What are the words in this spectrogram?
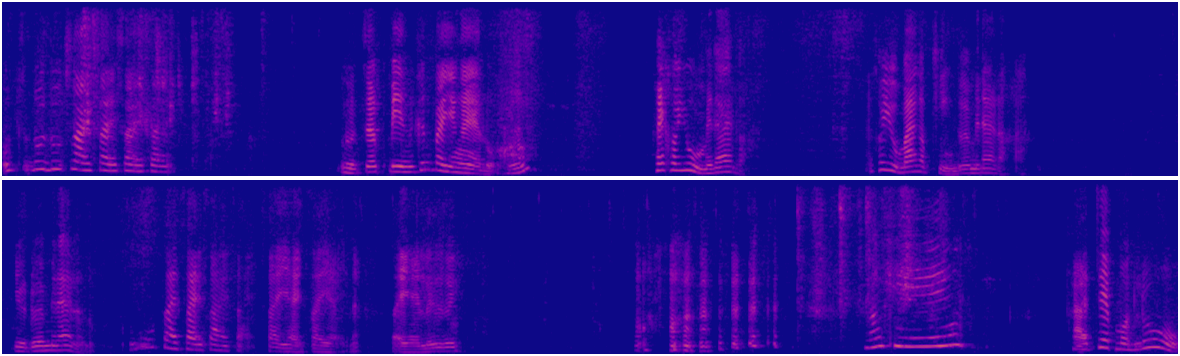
อุ๊ยดูดูใส่ใส่ใส่ใส่ หนูจะปีนขึ้นไปยังไงอะลูกให้เขาอยู่ไม่ได้หรอให้เขาอยู่บ้านกับขิงด้วยไม่ได้หรอคะอยู่ด้วยไม่ได้หรอลูกใส่ใส่ใส่ใส่ใส่ใหญ่ใส่ใหญ่นะใส่ใหญ่เลยน้องคิงขาเจ็บหมดลูก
